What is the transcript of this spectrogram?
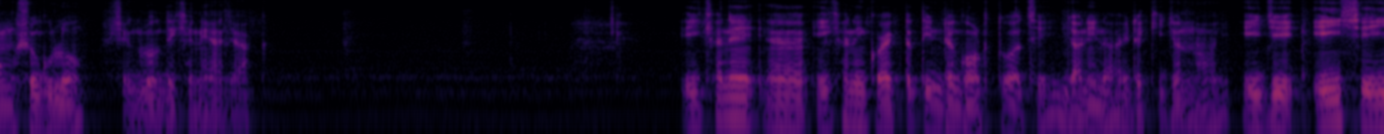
অংশগুলো, সেগুলো দেখে নেওয়া যাক। এইখানে এইখানে কয়েকটা তিনটা গর্ত আছে, জানি না এটা কী জন্য হয়। এই যে, এই সেই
